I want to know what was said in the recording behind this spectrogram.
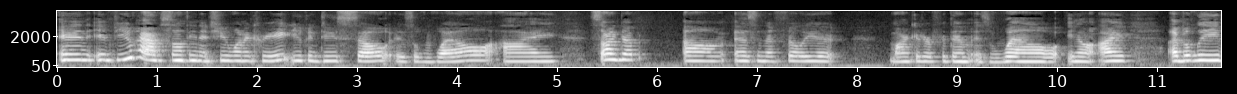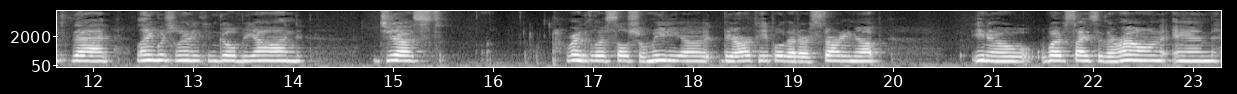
And if you have something that you want to create, you can do so as well. I signed up um, as an affiliate marketer for them as well. You know, I I believe that language learning can go beyond just regular social media. There are people that are starting up, you know, websites of their own and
